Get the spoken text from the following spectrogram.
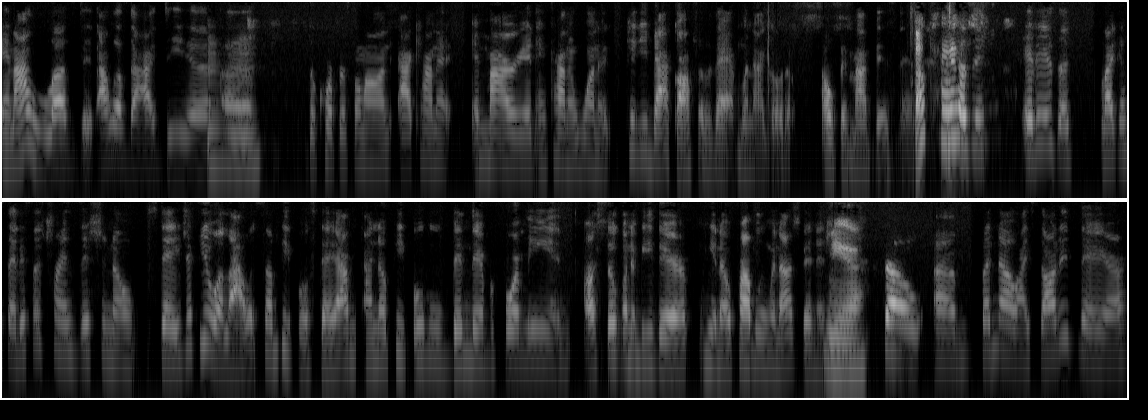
and I loved it. I love the idea of Mhm. The corporate salon. I kind of admire it and kind of want to piggyback off of that when I go to open my business. Okay. Because it, it is a like I said, it's a transitional stage if you allow it. Some people stay. I, I know people who've been there before me and are still going to be there. You know, probably when I finish. Yeah. So, um, but no, I started there,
